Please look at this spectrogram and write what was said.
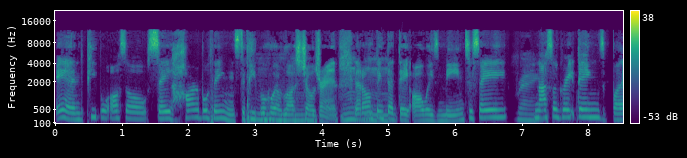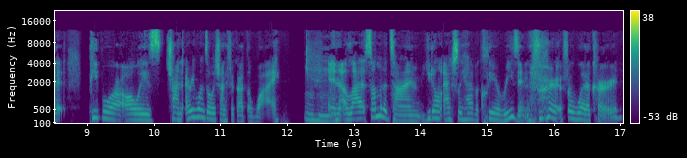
And people also say horrible things to people mm-hmm. who have lost mm-hmm. children. Mm-hmm. I don't think mm-hmm. that they always mean to say right. not so great things, but people are always trying, everyone's always trying to figure out the why. Mm-hmm. And a lot, some of the time, you don't actually have a clear reason for for what occurred.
